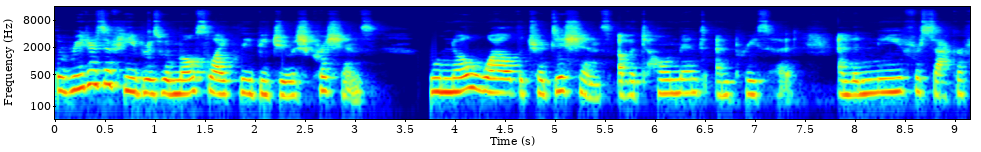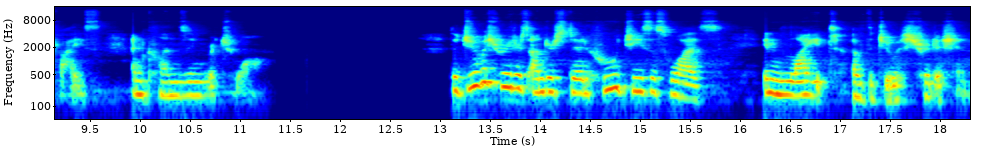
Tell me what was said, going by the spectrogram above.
The readers of Hebrews would most likely be Jewish Christians who know well the traditions of atonement and priesthood and the need for sacrifice and cleansing ritual. The Jewish readers understood who Jesus was in light of the Jewish tradition.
